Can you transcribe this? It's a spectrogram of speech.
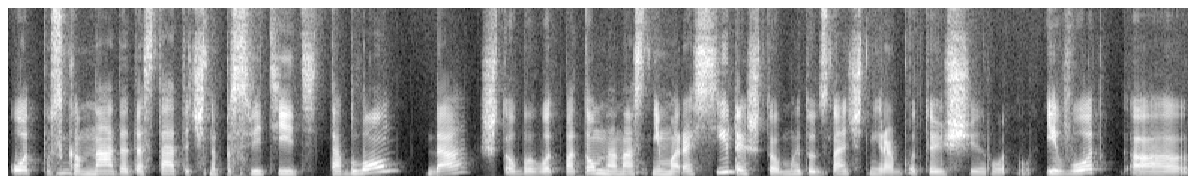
отпуском надо достаточно посвятить таблом, да, чтобы вот потом на нас не моросили, что мы тут, значит, не работающие роялы. И вот э,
